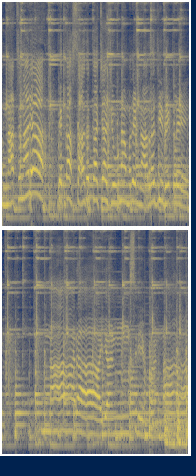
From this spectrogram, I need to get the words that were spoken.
नाचणाऱ्या एका साधकाच्या जीवनामध्ये नाराजी भेटले. नारायण श्रीमणा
